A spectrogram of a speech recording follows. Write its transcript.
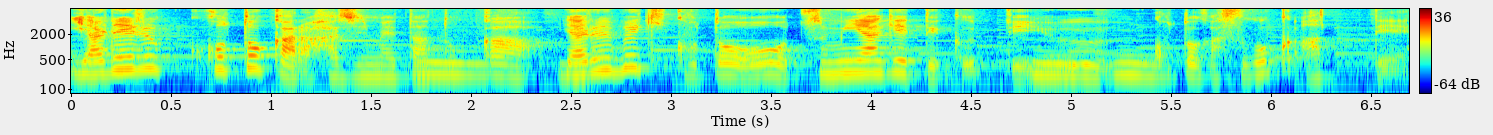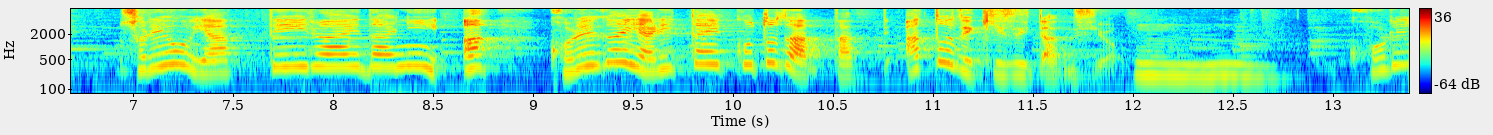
やれることから始めたとかやるべきことを積み上げていくっていうことがすごくあってそれをやっている間にあこれがやりたいことだったって後で気づいたんですよ。これ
